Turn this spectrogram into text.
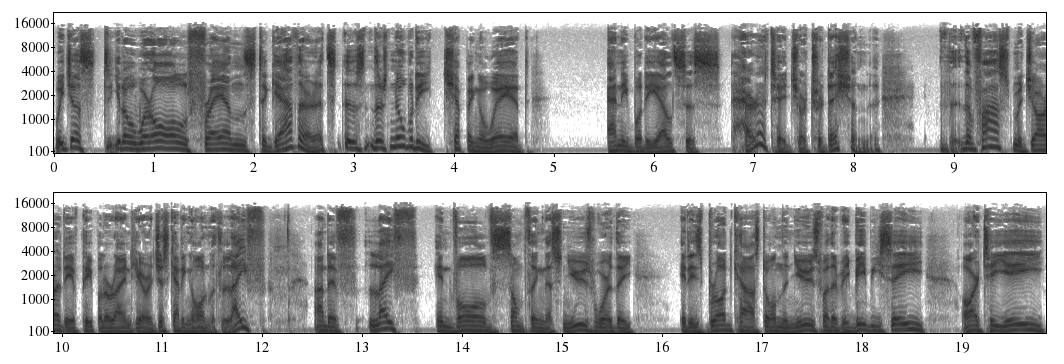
we just you know we're all friends together. It's there's, there's nobody chipping away at anybody else's heritage or tradition. The vast majority of people around here are just getting on with life. And if life involves something that's newsworthy, it is broadcast on the news, whether it be BBC, RTE,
